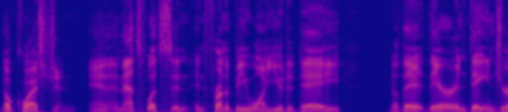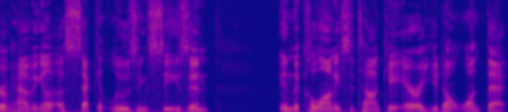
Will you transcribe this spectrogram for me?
No question, and and that's what's in, in front of BYU today. You know they they're in danger of having a, a second losing season in the Kalani Sitake era. You don't want that.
